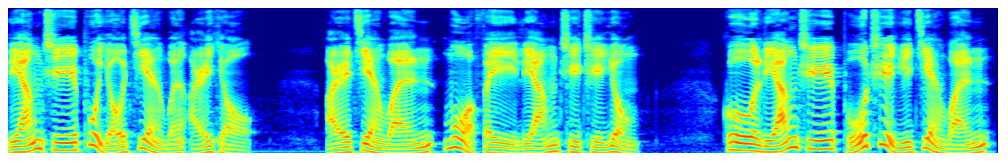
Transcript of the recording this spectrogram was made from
良知不由见闻而有，而见闻莫非良知之用，故良知不至于见闻，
